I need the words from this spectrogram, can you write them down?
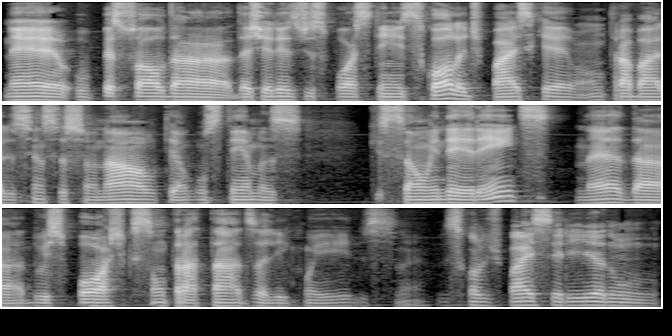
Né, o pessoal da, da gerência de esportes tem a escola de pais, que é um trabalho sensacional, tem alguns temas que são inerentes né, da, do esporte, que são tratados ali com eles. Né. Escola de pais seria no,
